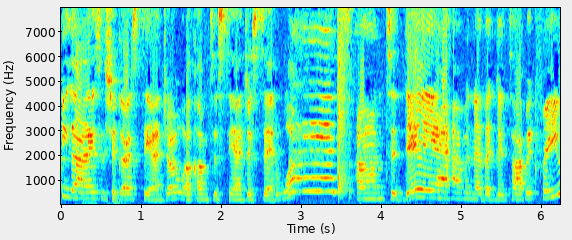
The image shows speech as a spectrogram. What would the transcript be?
you guys. It's your girl Sandra. Welcome to Sandra said what? Um today I have another good topic for you.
